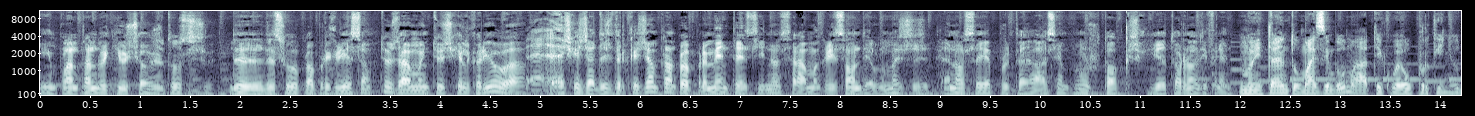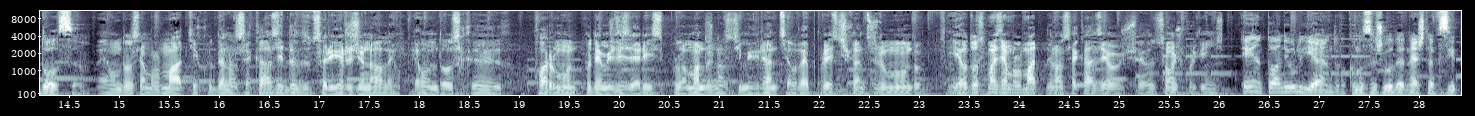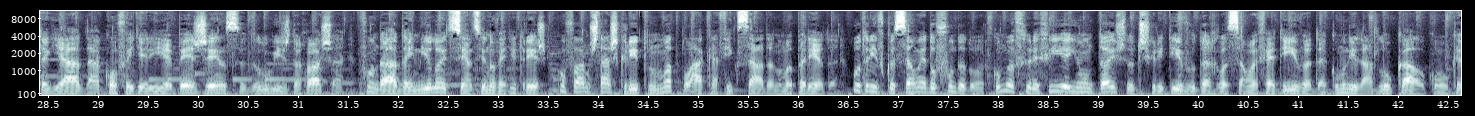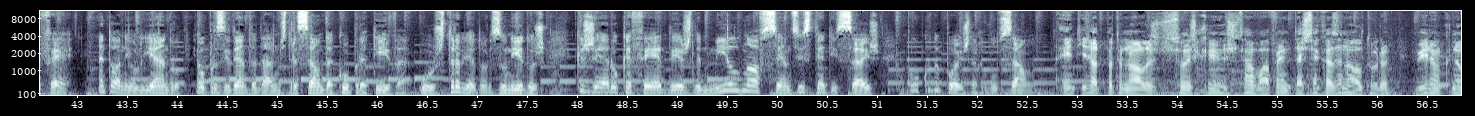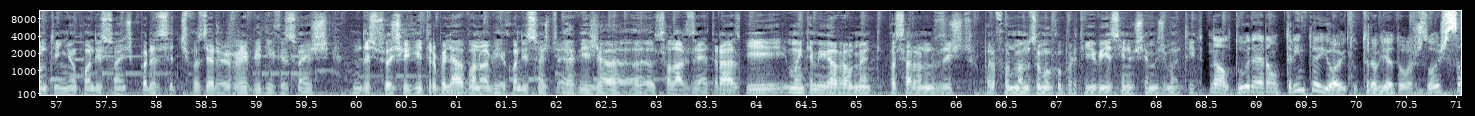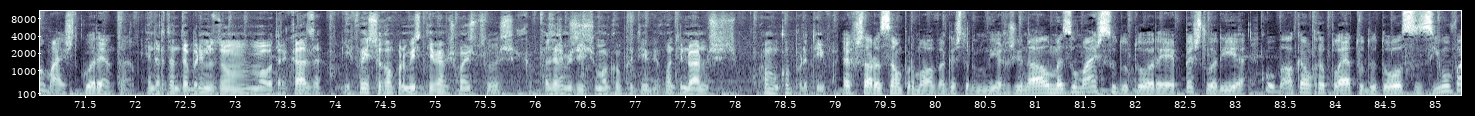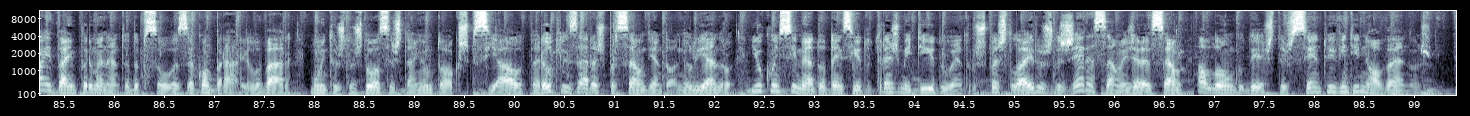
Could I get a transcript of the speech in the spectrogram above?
implantando aqui os seus doces da sua própria criação. Então já há muitos que ele criou, as queijadas de requeijão, pronto, propriamente em si não será uma criação dele, mas a nossa é porque há sempre uns toques que a tornam diferente. No entanto, o mais emblemático é o porquinho doce. É um doce emblemático da nossa casa e da doçaria regional. É um doce que fora o mundo, podemos dizer isso, pela mão dos nossos imigrantes, ele vai por esses cantos do mundo. E é o doce mais emblemático da nossa casa, é os, é são os porquinhos. É António Leandro que nos ajuda nesta visita guiada à confeitaria Begense de Luís da Rocha, fundada em 1893, conforme está escrito numa placa fixada numa parede. Outra evocação é do fundador, com uma fotografia e um texto descritivo da relação afetiva da comunidade local com o café. António Leandro é o presidente da administração da cooperativa Os Trabalhadores Unidos, que gera o café desde 1976, pouco depois da Revolução. A entidade patronal, as pessoas que estavam à frente desta casa na altura, viram que não tinham condições para satisfazer as reivindicações das pessoas que aqui trabalhavam, não havia condições, havia já uh, salários em atraso e, muito amigavelmente, passaram-nos isto para formarmos uma cooperativa e assim nos temos mantido. Na altura eram 38 trabalhadores, hoje são mais de 40. Entretanto, abrimos uma outra casa e foi esse o compromisso que tivemos com as pessoas, fazermos disto uma cooperativa e continuarmos como cooperativa. A restauração promove a gastronomia regional, mas o mais sedutor é a pastelaria, com o balcão repleto de doces e um vai-vem permanente de pessoas a comprar e levar. Muitos dos doces têm um toque especial para utilizar a expressão de António Leandro e o conhecimento tem sido transmitido entre os pasteleiros de geração em geração ao longo destes 129 anos.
